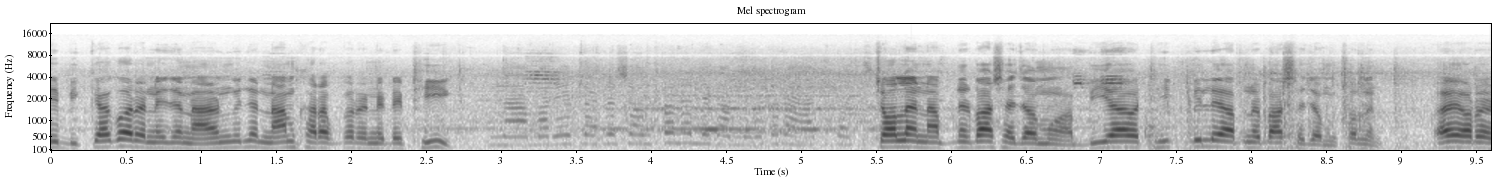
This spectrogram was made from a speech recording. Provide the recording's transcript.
এই ভিক্ষা করেন এই যে নারায়ণগঞ্জের নাম খারাপ করেন এটা ঠিক? চলেন আপনার বাসায় যাব। বিয়া ঠিক দিলে আপনার বাসায় যাব। চলেন। এই ওরে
